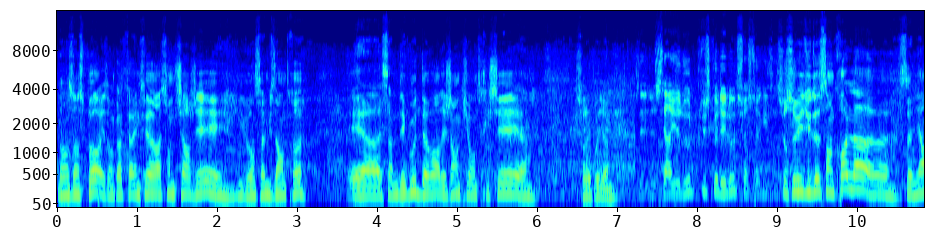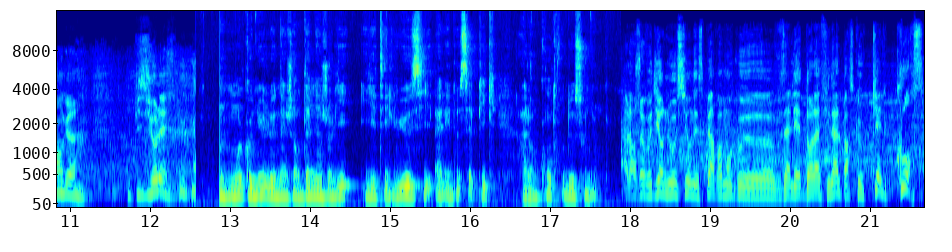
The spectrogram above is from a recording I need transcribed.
dans un sport, ils ont qu'à faire une fédération de chargés et ils vont s'amuser entre eux. Et euh, ça me dégoûte d'avoir des gens qui ont triché euh, sur les podiums. Vous avez de sérieux doutes, plus que des doutes sur ceux qui Sur celui du 200 crawl, là, euh, Sun Yang, il puisse violer. Moins connu, le nageur Damien Joly y était lui aussi allé de sa pique à l'encontre de Sun Yang. Alors je vais vous dire, nous aussi on espère vraiment que vous allez être dans la finale parce que quelle course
